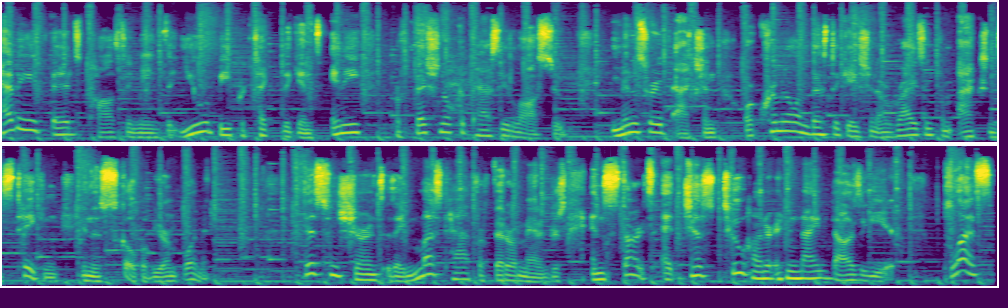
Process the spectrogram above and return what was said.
Having a Feds policy means that you will be protected against any professional capacity lawsuit, administrative action, or criminal investigation arising from actions taken in the scope of your employment. This insurance is a must have for federal managers and starts at just $290 a year. Plus,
